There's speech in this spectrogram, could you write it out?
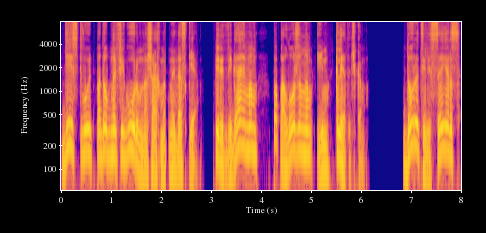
действуют подобно фигурам на шахматной доске, передвигаемым по положенным им клеточкам. Дороти Ли Сейерс,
